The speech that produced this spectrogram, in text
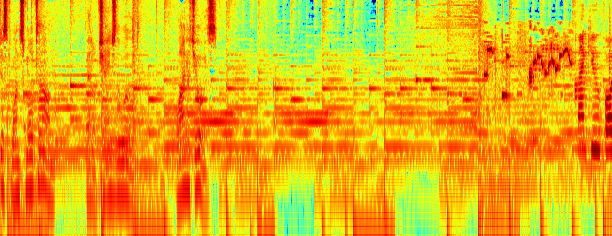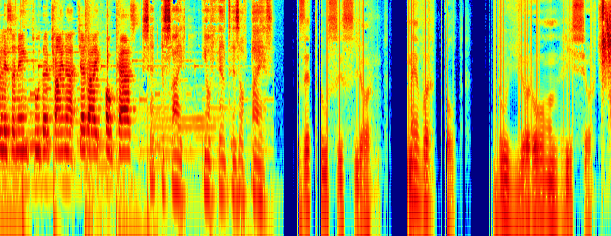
just one small town that'll change the world. Why not yours? Thank you for listening to the China Jedi podcast. Set aside your filters of bias. The truth is learned, never told. Do your own research.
